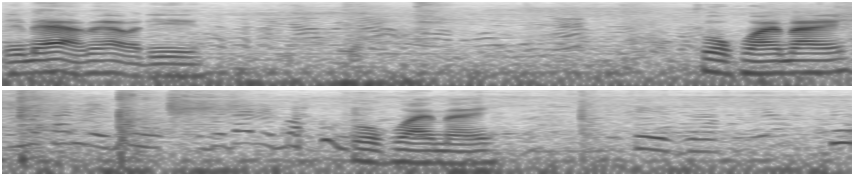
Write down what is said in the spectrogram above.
นี่แม่แม่สวัสดี ถูกหวยไหมไม่ได้ในบุไม่ได้ในบ้านถูกหวยไหมคือคือ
